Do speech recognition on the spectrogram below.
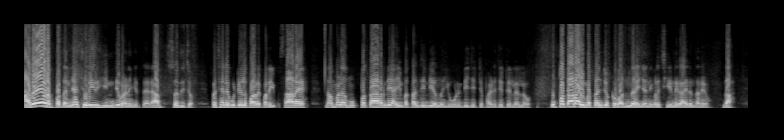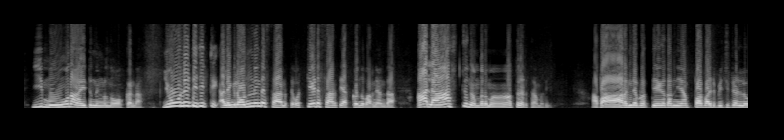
അതോടൊപ്പം തന്നെ ഞാൻ ചെറിയൊരു ഹിന്റ് വേണമെങ്കിൽ തരാം. ശ്രദ്ധിച്ചോ? ഇപ്പൊ ചില കുട്ടികൾ പറ- പറയും സാറേ നമ്മൾ മുപ്പത്താറിന്റെ അമ്പത്തഞ്ചിന്റെ ഒന്നും യൂണിറ്റ് ഡിജിറ്റ് പഠിച്ചിട്ടില്ലല്ലോ. മുപ്പത്താറ് അമ്പത്തഞ്ചൊക്കെ വന്നു കഴിഞ്ഞാൽ നിങ്ങൾ ചെയ്യേണ്ട കാര്യം എന്താ അറിയോ? ഇതാ ഈ മൂന്നായിട്ട് നിങ്ങൾ നോക്കണ്ട. യൂണിറ്റ് ഡിജിറ്റ് അല്ലെങ്കിൽ ഒന്നിന്റെ സ്ഥാനത്ത് ഒറ്റയുടെ സ്ഥാനത്തെ അക്കെന്ന് പറഞ്ഞാൽ എന്താ? ആ ലാസ്റ്റ് നമ്പർ മാത്രം എടുത്താൽ മതി. അപ്പോൾ ആറിന്റെ പ്രത്യേകത ഞാൻ ഇപ്പൊ പഠിപ്പിച്ചിട്ടുള്ളൂ.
